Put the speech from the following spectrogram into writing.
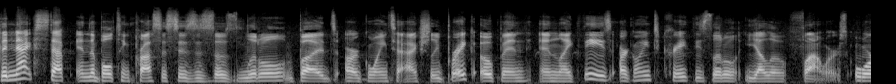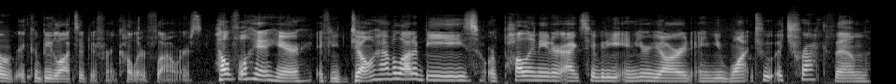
The next step in the bolting process is, is those little buds are going to actually break open and like these are going to create these little yellow flowers or it could be lots of different color flowers. Helpful hint here, if you don't have a lot of bees or pollinator activity in your yard and you want to attract them,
